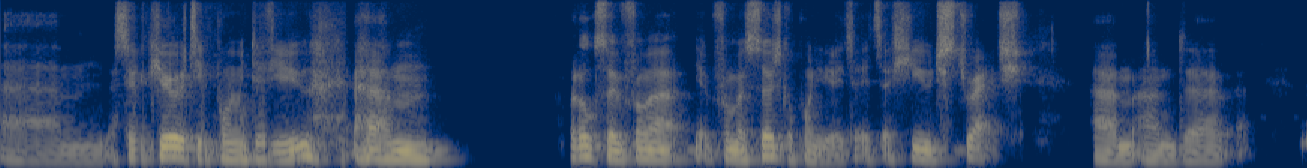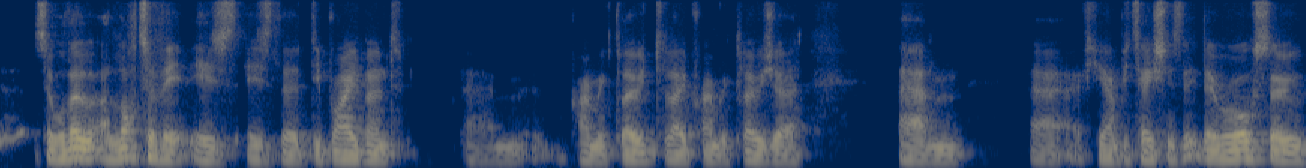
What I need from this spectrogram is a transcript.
um, a security point of view um, but also from a from a surgical point of view it's, it's a huge stretch. Um, and uh, so although a lot of it is is the debridement um, primary clo- delayed primary closure um, uh, a few amputations. There were also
